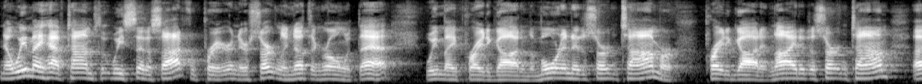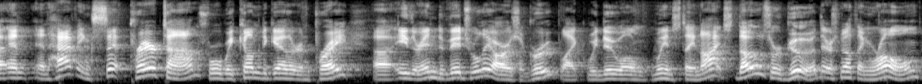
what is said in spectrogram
Now, we may have times that we set aside for prayer, and there's certainly nothing wrong with that. We may pray to God in the morning at a certain time or pray to God at night at a certain time. Uh, and, and having set prayer times where we come together and pray, uh, either individually or as a group, like we do on Wednesday nights, those are good. There's nothing wrong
